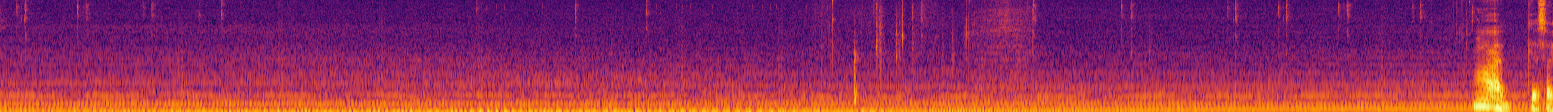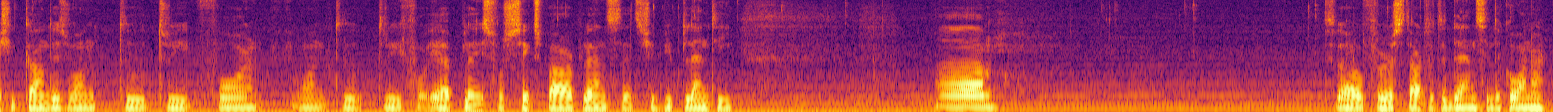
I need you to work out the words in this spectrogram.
Oh, I guess I should count this one, two, three, four. One, two, three, four. Yeah, place for six power plants. That should be plenty. Um, So first start with the dance in the corner.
